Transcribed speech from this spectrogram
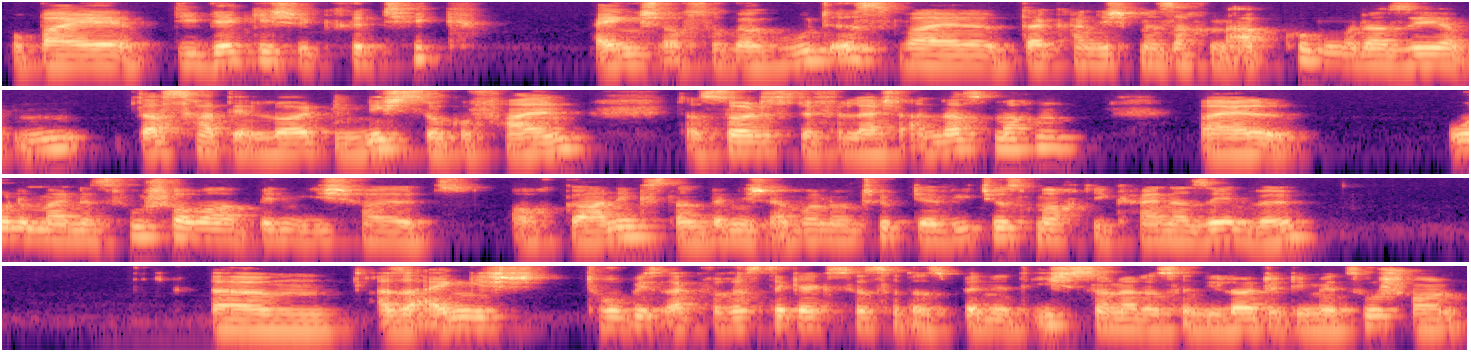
wobei die wirkliche Kritik eigentlich auch sogar gut ist, weil da kann ich mir Sachen abgucken oder sehe, hm, das hat den Leuten nicht so gefallen. Das solltest du vielleicht anders machen, weil ohne meine Zuschauer bin ich halt auch gar nichts. Dann bin ich einfach nur ein Typ, der Videos macht, die keiner sehen will. Ähm, also eigentlich Tobis Aquaristik-Exzesse, das bin nicht ich, sondern das sind die Leute, die mir zuschauen.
